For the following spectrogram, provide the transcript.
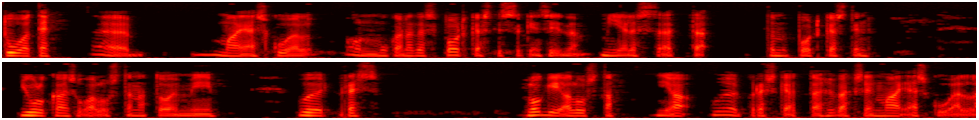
tuote. MySQL on mukana tässä podcastissakin siinä mielessä, että tämä podcastin julkaisualustana toimii WordPress blogialusta ja WordPress käyttää hyväkseen MySQL.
